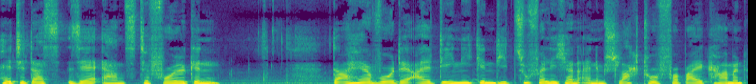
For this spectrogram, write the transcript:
hätte das sehr ernste Folgen. Daher wurde all denjenigen, die zufällig an einem Schlachthof vorbeikamen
